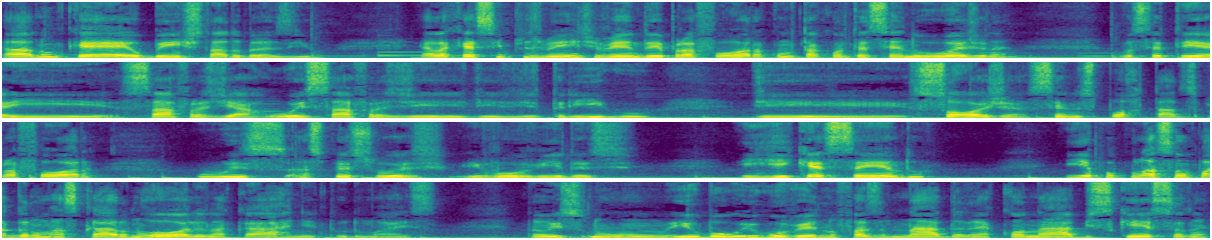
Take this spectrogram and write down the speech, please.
ela não quer o bem-estar do Brasil. Ela quer simplesmente vender para fora, como está acontecendo hoje, né? Você tem aí safras de arroz, safras de, de, de trigo, de soja sendo exportados para fora, os, as pessoas envolvidas enriquecendo e a população pagando mais caro no óleo, na carne e tudo mais. Então isso não. E o, e o governo não fazendo nada, né? Conab esqueça, né?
